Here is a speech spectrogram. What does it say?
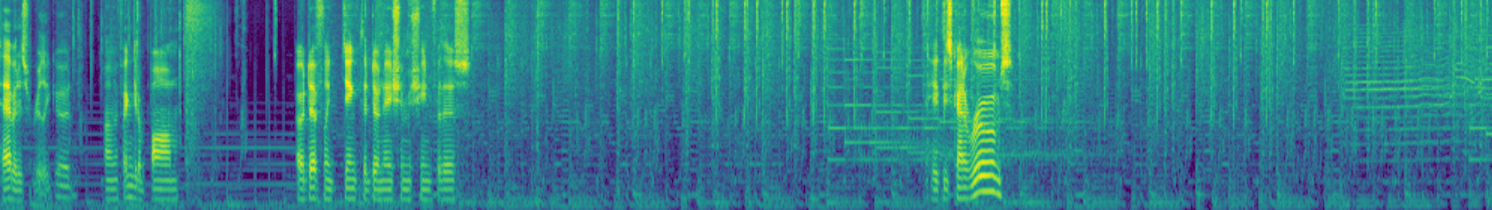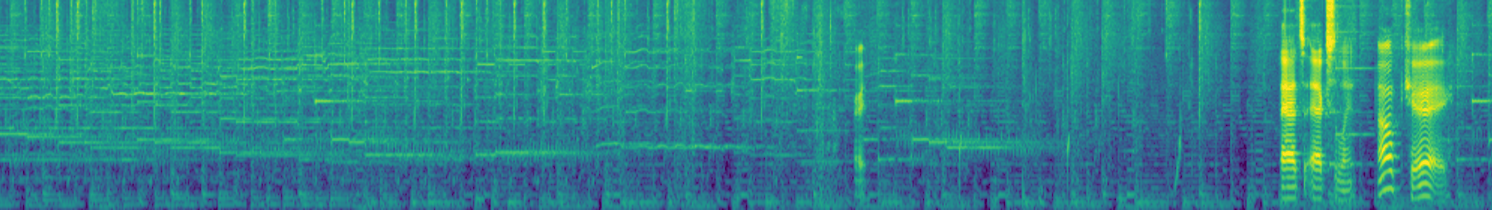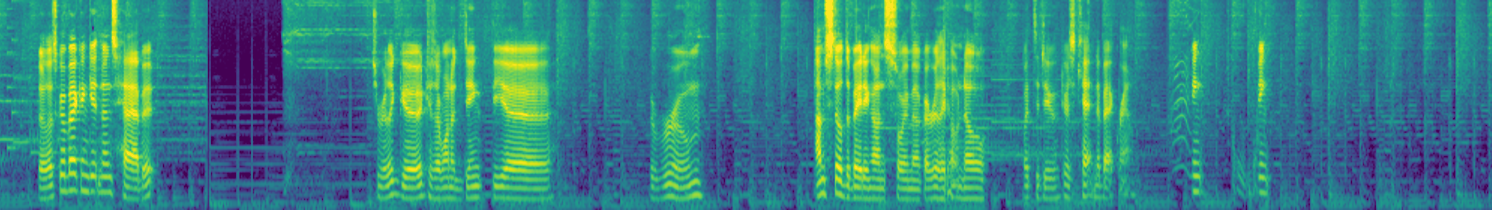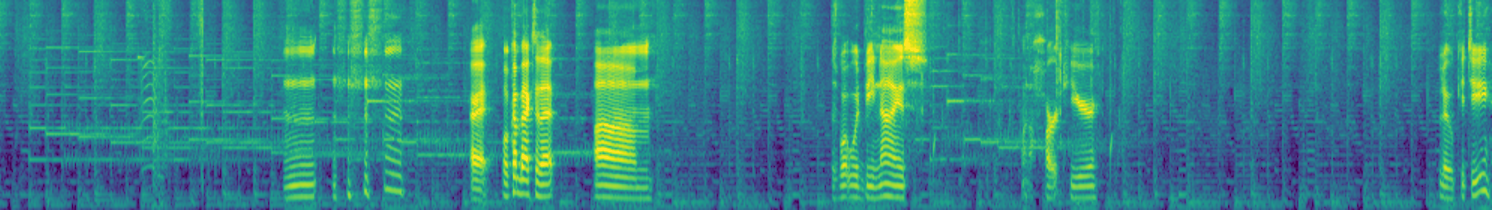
Habit is really good. Um, if I can get a bomb, I would definitely dink the donation machine for this. I hate these kind of rooms. That's excellent. Okay. So let's go back and get Nun's Habit. It's really good because I want to dink the, uh, the room. I'm still debating on soy milk. I really don't know what to do. There's a cat in the background. Bink. Bink. Mm. Alright, we'll come back to that. Um, is what would be nice. Want a heart here. Hello, kitty.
